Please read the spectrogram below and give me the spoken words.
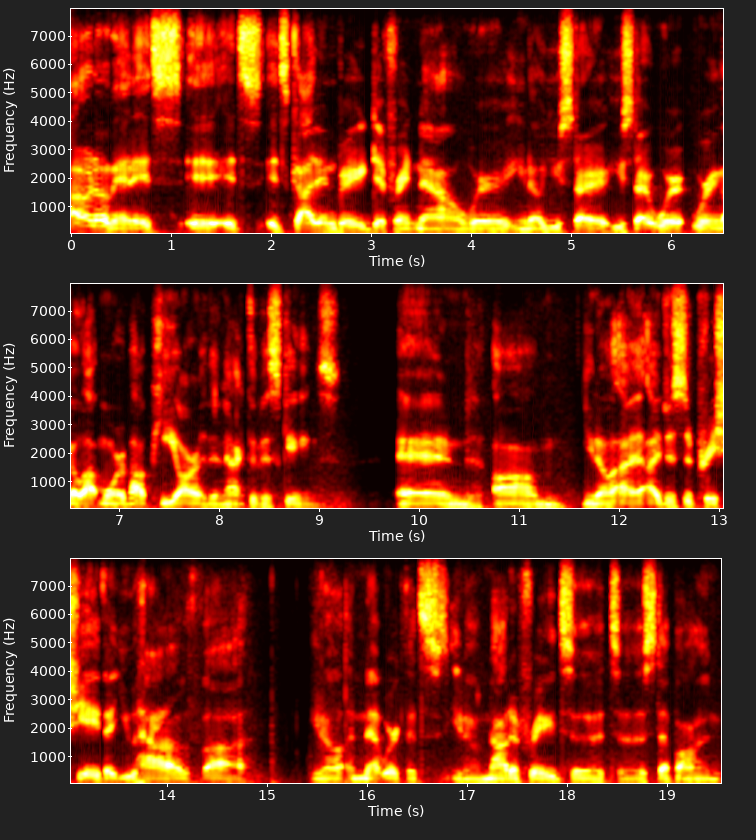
I don't know, man. It's it, it's it's gotten very different now, where you know you start you start wor- worrying a lot more about PR than activist gains, and um, you know I, I just appreciate that you have uh, you know a network that's you know not afraid to to step on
